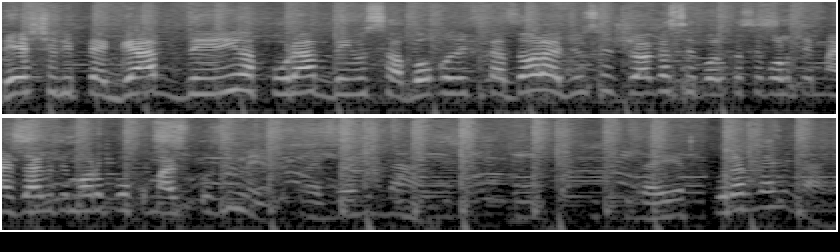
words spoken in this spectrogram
deixa ele pegar bem, apurar bem o sabor. Quando ele ficar douradinho, você joga a cebola, porque a cebola tem mais água e demora um pouco mais o cozimento. É verdade. Isso daí é pura verdade.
